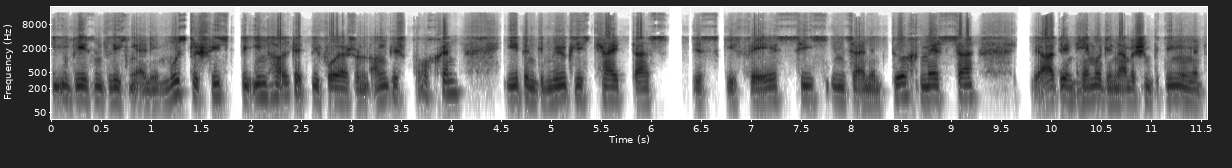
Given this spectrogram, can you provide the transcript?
die im Wesentlichen eine Muskelschicht beinhaltet, wie vorher schon angesprochen, eben die Möglichkeit, dass das Gefäß sich in seinem Durchmesser ja, den hämodynamischen Bedingungen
